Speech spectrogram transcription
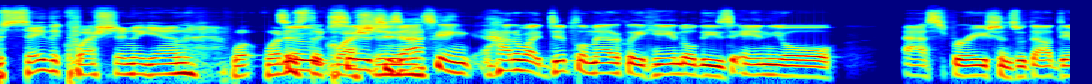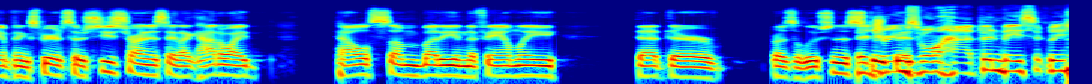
say the question again? What what so, is the question? So she's asking, how do I diplomatically handle these annual aspirations without dampening spirits? So she's trying to say, like, how do I tell somebody in the family that their resolution is The stupid? dreams won't happen, basically.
